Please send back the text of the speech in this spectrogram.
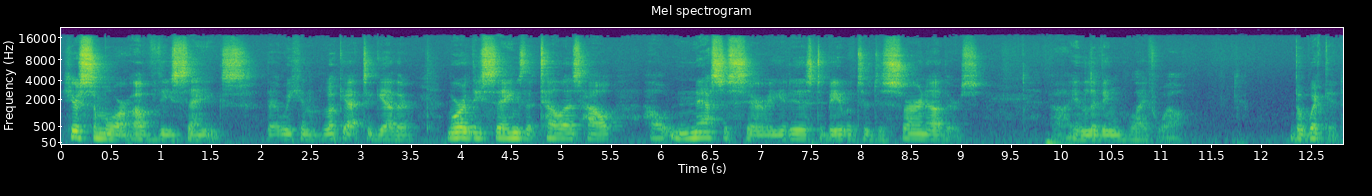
Here's some more of these sayings that we can look at together. More of these sayings that tell us how, how necessary it is to be able to discern others uh, in living life well. The wicked.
